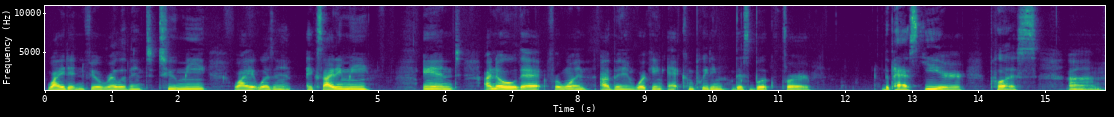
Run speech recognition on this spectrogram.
why it didn't feel relevant to me why it wasn't exciting me. And I know that for one, I've been working at completing this book for the past year plus. Um,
